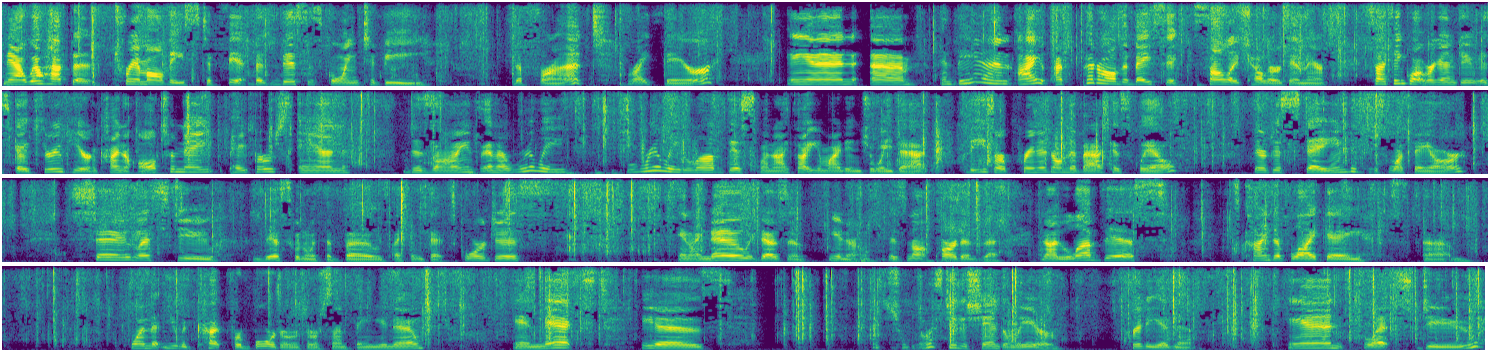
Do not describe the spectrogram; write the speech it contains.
Now, we'll have to trim all these to fit, but this is going to be the front right there. And um, and then I, I've put all the basic solid colors in there. So I think what we're going to do is go through here and kind of alternate papers and designs. And I really, really love this one. I thought you might enjoy that. These are printed on the back as well. They're just stained is what they are. So let's do this one with the bows. I think that's gorgeous. And I know it doesn't, you know, is not part of the, and I love this. It's kind of like a, um, one that you would cut for borders or something, you know. And next is, let's, let's do the chandelier. Pretty, isn't it? And let's do,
